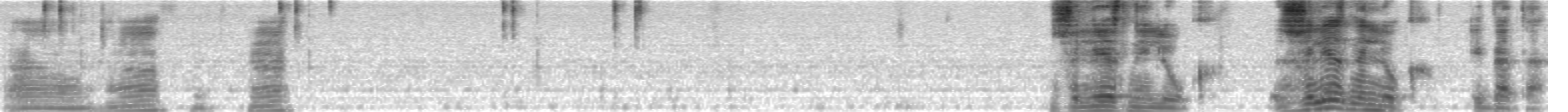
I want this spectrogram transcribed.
Угу, угу. Железный люк. Железный люк, ребята.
